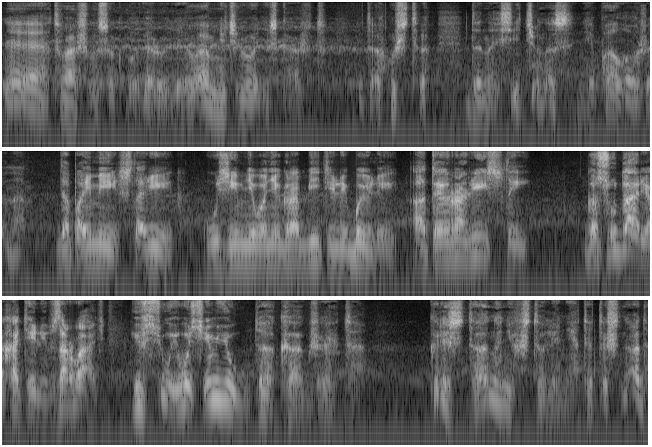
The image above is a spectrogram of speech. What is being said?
Нет, ваше высокоблагородие, вам ничего не скажут. Потому что доносить у нас не положено. Да пойми, старик, у Зимнего не грабители были, а террористы. Государя хотели взорвать и всю его семью. Да как же это? Креста на них, что ли, нет? Это ж надо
